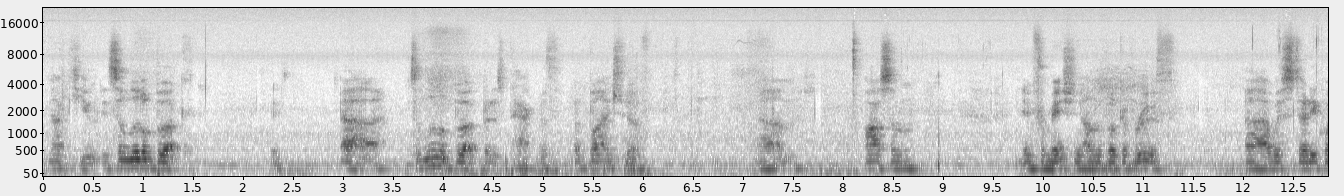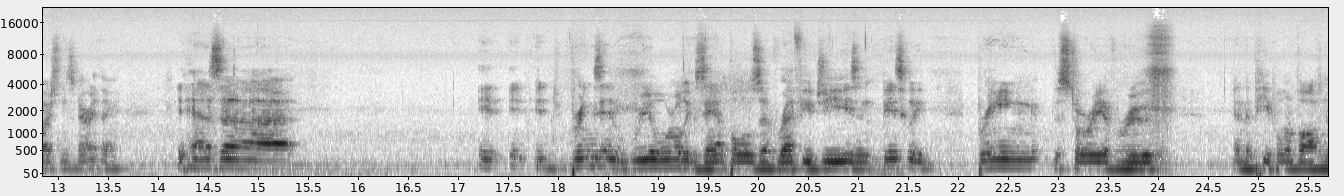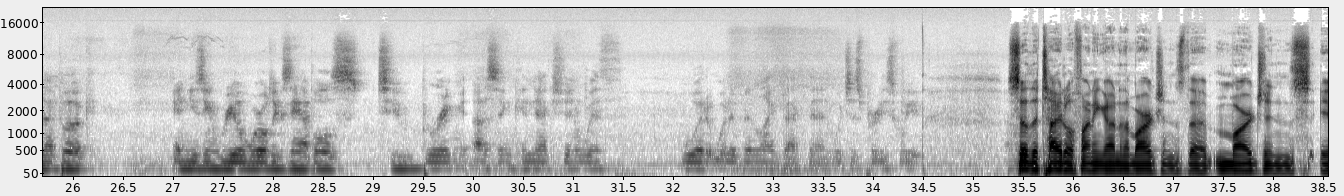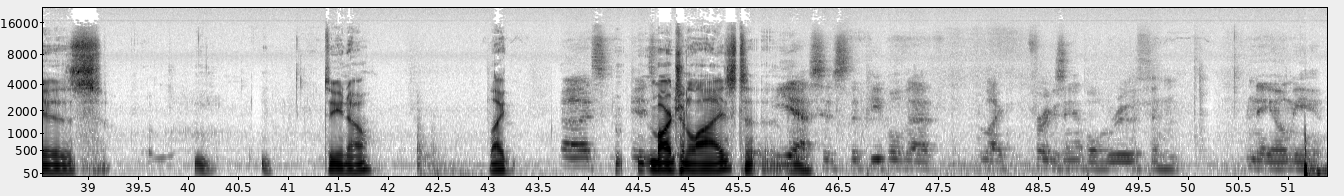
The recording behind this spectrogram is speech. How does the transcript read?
not cute. It's a little book. It's uh, it's a little book, but it's packed with a bunch of um, awesome information on the book of Ruth, uh, with study questions and everything. It has uh, it, it, it brings in real world examples of refugees and basically bringing the story of Ruth and the people involved in that book and using real world examples to bring us in connection with what it would have been like back then, which is pretty sweet. So the title, "Finding God in the Margins," the margins is. Do you know? Like Uh, it's, it's marginalized. Yes, it's the people that, like, for example, Ruth and Naomi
